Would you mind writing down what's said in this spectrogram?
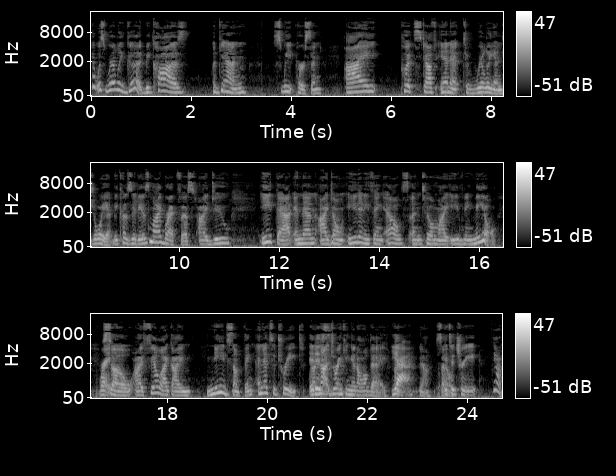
It was really good because, again, sweet person, I put stuff in it to really enjoy it because it is my breakfast. I do eat that and then I don't eat anything else until my evening meal. Right. So I feel like I need something, and it's a treat. It I'm is. not drinking it all day. Yeah. I- yeah. So It's a treat. Yeah,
